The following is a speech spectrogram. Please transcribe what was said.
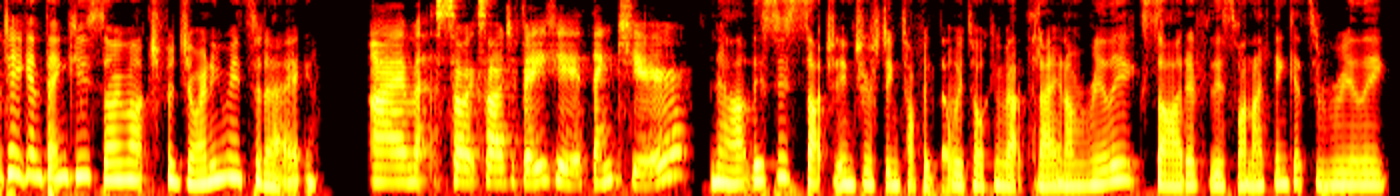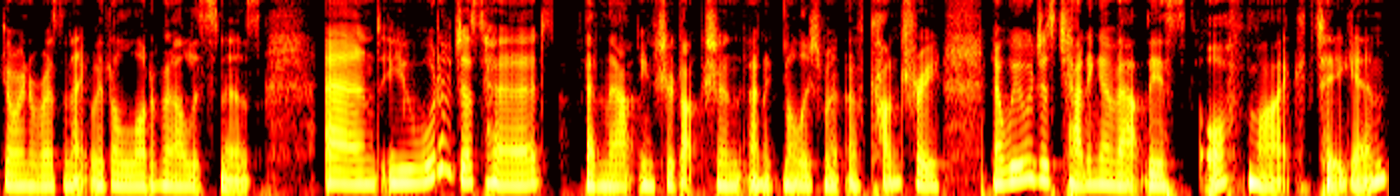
Tegan, thank you so much for joining me today. I'm so excited to be here. Thank you. Now, this is such an interesting topic that we're talking about today, and I'm really excited for this one. I think it's really going to resonate with a lot of our listeners. And you would have just heard in that introduction and acknowledgement of country. Now, we were just chatting about this off mic, Tegan.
